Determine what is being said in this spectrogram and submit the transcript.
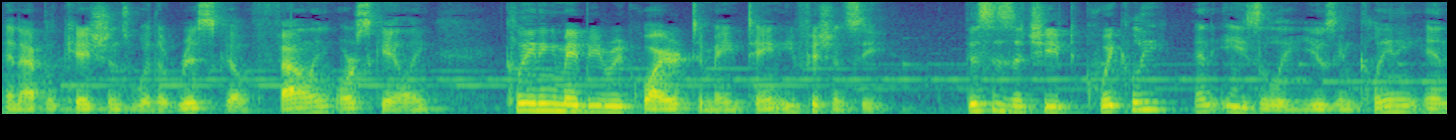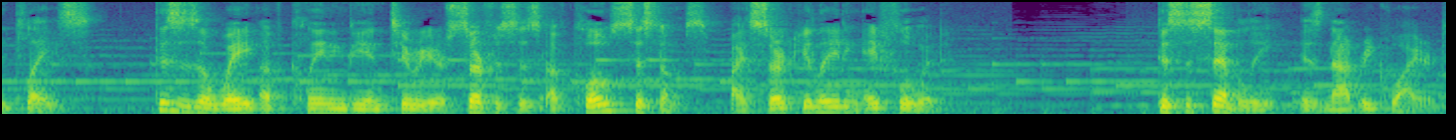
in applications with a risk of fouling or scaling, cleaning may be required to maintain efficiency. This is achieved quickly and easily using cleaning in place. This is a way of cleaning the interior surfaces of closed systems by circulating a fluid. Disassembly is not required.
